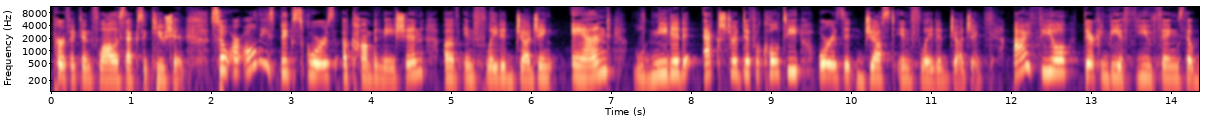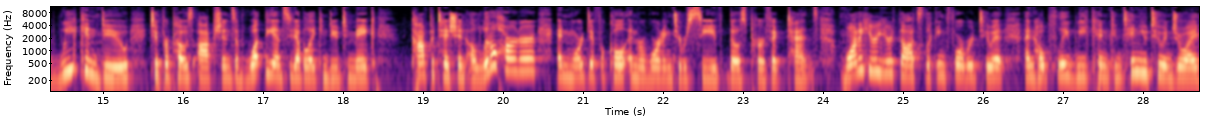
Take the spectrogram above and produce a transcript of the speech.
perfect and flawless execution. So, are all these big scores a combination of inflated judging and needed extra difficulty, or is it just inflated judging? I feel there can be a few things that we can do to propose options of what the NCAA can do to make competition a little harder and more difficult and rewarding to receive those perfect tens. Want to hear your thoughts, looking forward to it, and hopefully we can continue to enjoy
